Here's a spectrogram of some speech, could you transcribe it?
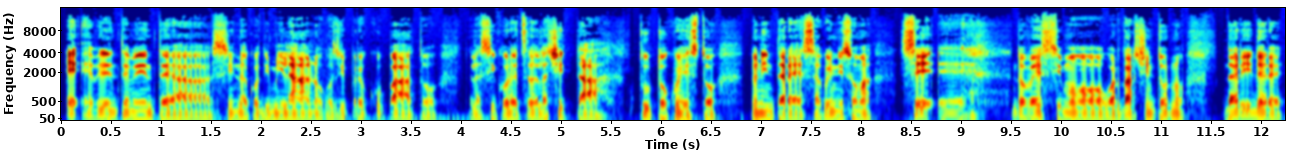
E evidentemente al sindaco di Milano, così preoccupato della sicurezza della città, tutto questo non interessa. Quindi, insomma, se eh, dovessimo guardarci intorno da ridere,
